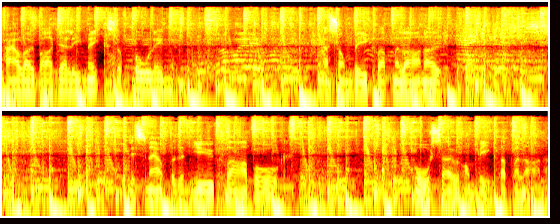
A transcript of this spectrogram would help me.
Paolo Bardelli mix of Falling. That's B Club Milano. Listen out for the new Klarborg, also on B Club Milano.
